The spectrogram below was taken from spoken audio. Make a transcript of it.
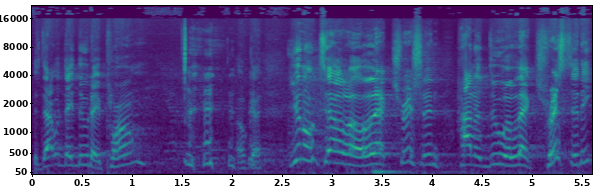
is that what they do? They plumb? okay. You don't tell an electrician how to do electricity.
